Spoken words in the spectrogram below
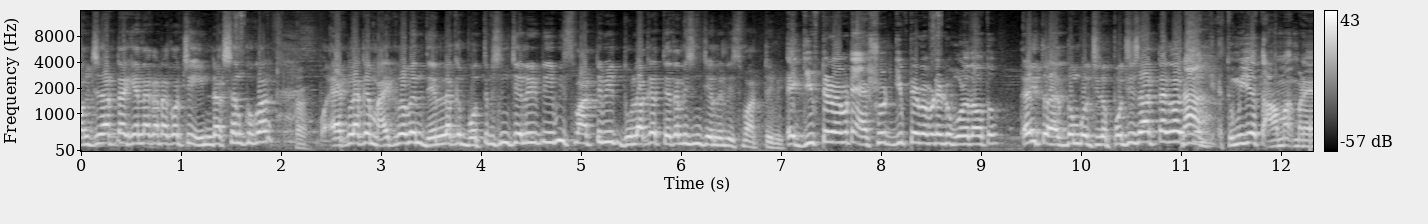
পঞ্চাশ হাজার টাকা কেনাকাটা করছি ইন্ডাকশন কুকার এক লাখে মাইক্রোওভেন দেড় লাখে বত্রিশ inch LED TV smart TV দু লাখে তেতাল্লিশ ইঞ্চ এলইডি স্মার্ট টিভি এই গিফটের ব্যাপারটা অ্যাশোর্ড গিফটের ব্যাপারটা একটু বলে দাও তো। এই তো একদম বলছিল পঁচিশ হাজার টাকা তুমি যে মানে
